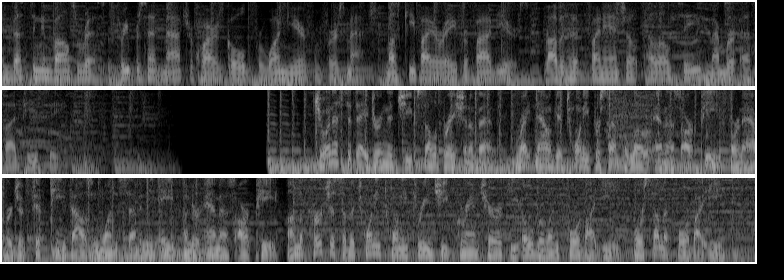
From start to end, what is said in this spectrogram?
Investing involves risk. 3% match requires gold for one year from first match. Must keep IRA for five years. Robinhood Financial, LLC, member SIPC. Join us today during the Jeep Celebration event. Right now, get 20% below MSRP for an average of 15178 under MSRP on the purchase of a 2023 Jeep Grand Cherokee Overland 4xE or Summit 4xE.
